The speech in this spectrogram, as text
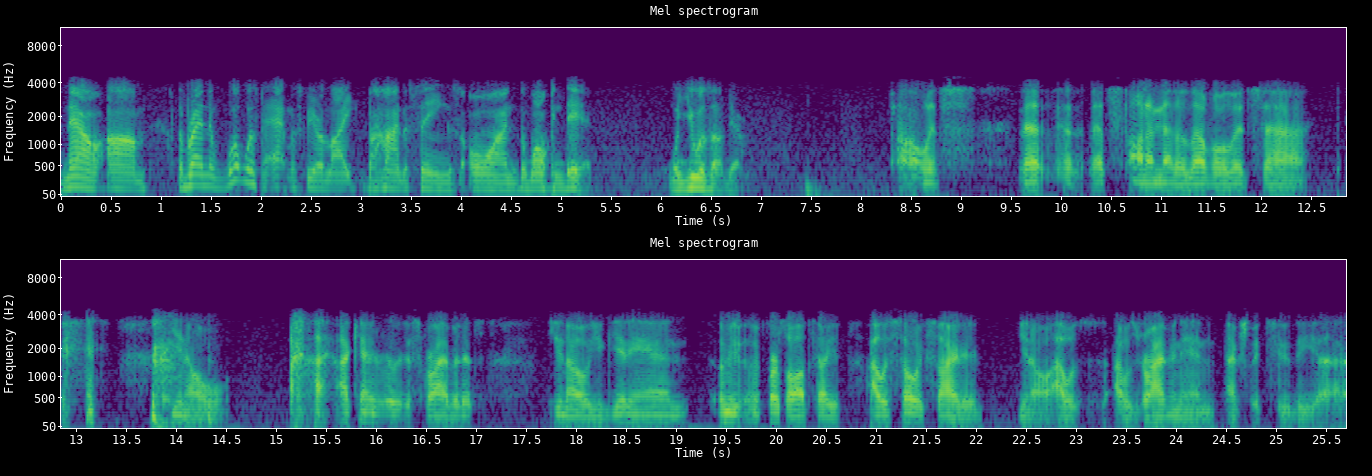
Now, um, LaBrandon, what was the atmosphere like behind the scenes on The Walking Dead when you was up there? Oh, it's that that's on another level. It's uh, you know, I, I can't even really describe it. It's you know, you get in. Let me first of all, I'll tell you, I was so excited. You know, I was I was driving in actually to the uh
